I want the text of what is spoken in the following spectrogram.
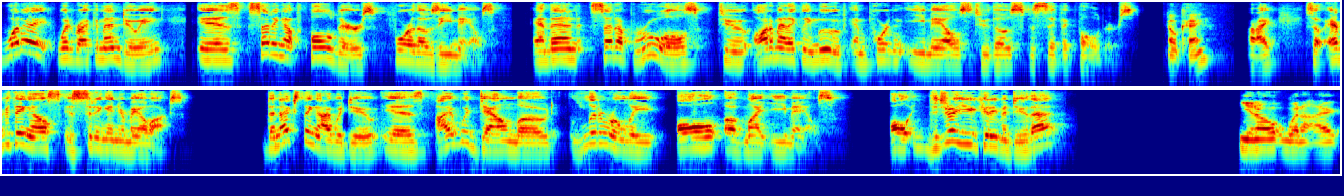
what i would recommend doing is setting up folders for those emails and then set up rules to automatically move important emails to those specific folders okay all right so everything else is sitting in your mailbox the next thing I would do is I would download literally all of my emails. All did you know you could even do that? You know, when I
